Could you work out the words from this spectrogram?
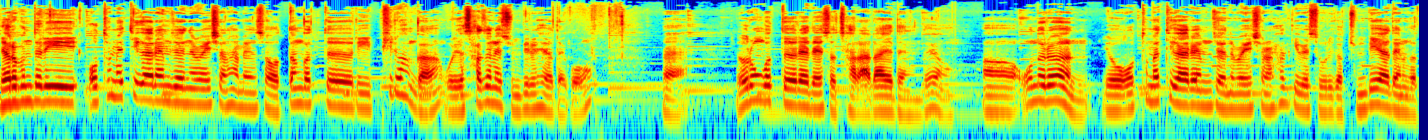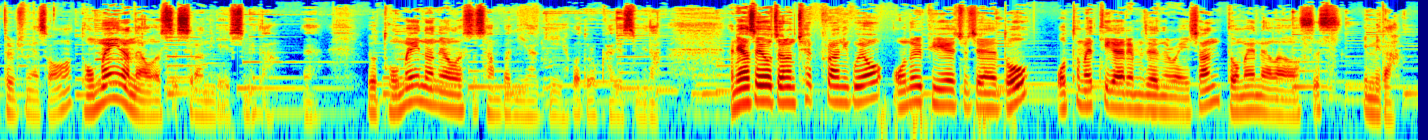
여러분들이 오토매틱 RM 제너레이션 하면서 어떤 것들이 필요한가 우리가 사전에 준비를 해야 되고 네, 이런 것들에 대해서 잘 알아야 되는데요. 어, 오늘은 이 오토매틱 RM 제너레이션을 하기 위해서 우리가 준비해야 되는 것들 중에서 도메인 어널리시스라는 게 있습니다. 네, 이 도메인 어널리시스 한번 이야기해 보도록 하겠습니다. 안녕하세요. 저는 최프란이고요. 오늘 비의 주제도 오토매틱 RM 제너레이션 도메인 어널리시스입니다.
